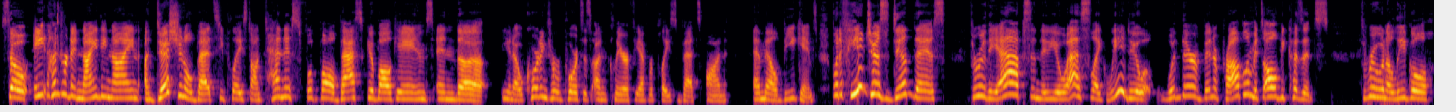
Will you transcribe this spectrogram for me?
So 899 additional bets he placed on tennis, football, basketball games, and the, you know, according to reports, it's unclear if he ever placed bets on MLB games. But if he just did this through the apps in the US like we do, would there have been a problem? It's all because it's through an illegal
